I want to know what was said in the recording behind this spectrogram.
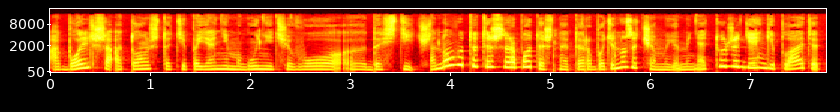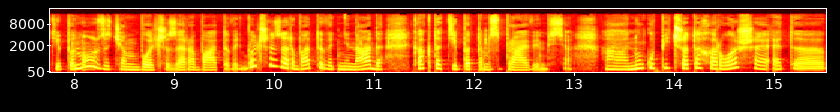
а больше о том, что типа я не могу ничего э, достичь. Ну вот ты же работаешь на этой работе, ну зачем ее менять? Тут же деньги платят, типа, ну зачем больше больше зарабатывать. Больше зарабатывать не надо, как-то типа там справимся. А, ну, купить что-то хорошее это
